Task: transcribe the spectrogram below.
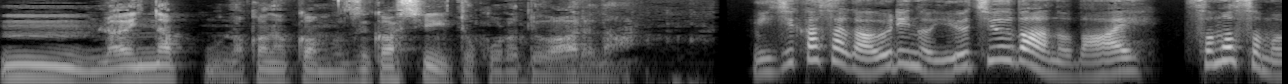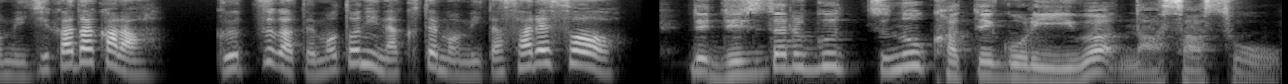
うん、ラインナップもなかなか難しいところではあるな。短さが売りの YouTuber の場合、そもそも身近だから、グッズが手元になくても満たされそう。で、デジタルグッズのカテゴリーはなさそう。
